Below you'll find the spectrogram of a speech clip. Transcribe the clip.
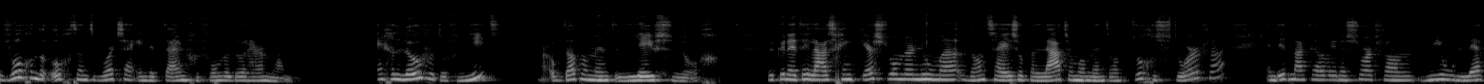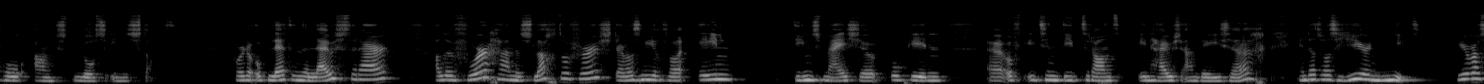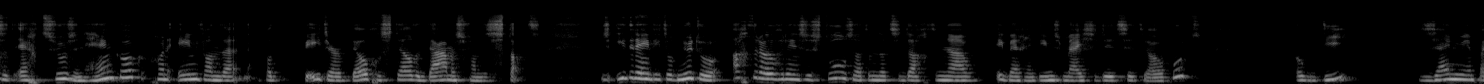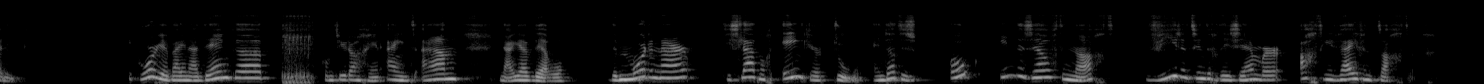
De volgende ochtend wordt zij in de tuin gevonden door haar man. En geloof het of niet, maar op dat moment leeft ze nog. We kunnen het helaas geen kerstwonder noemen, want zij is op een later moment dan toch gestorven. En dit maakt wel weer een soort van nieuw level angst los in de stad. Voor de oplettende luisteraar, alle voorgaande slachtoffers, er was in ieder geval één dienstmeisje, kokkin uh, of iets in die trant in huis aanwezig. En dat was hier niet. Hier was het echt Susan Hancock, gewoon een van de nou, wat beter welgestelde dames van de stad. Dus iedereen die tot nu toe achterover in zijn stoel zat omdat ze dachten, nou, ik ben geen dienstmeisje, dit zit wel goed. Ook die zijn nu in paniek. Ik hoor je bijna denken, komt hier dan geen eind aan? Nou jawel, de moordenaar die slaat nog één keer toe. En dat is ook in dezelfde nacht, 24 december 1885.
